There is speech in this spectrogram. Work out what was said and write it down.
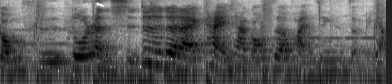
公司多认识。对对对，来看一下公司的环境是怎么样，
